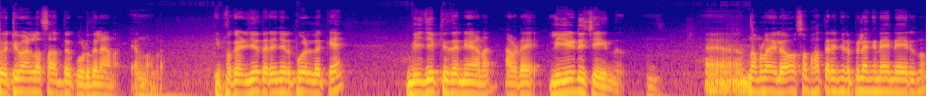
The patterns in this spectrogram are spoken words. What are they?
തോറ്റുവാനുള്ള സാധ്യത കൂടുതലാണ് എന്നുള്ളത്. ഇപ്പോൾ കഴിഞ്ഞ തെരഞ്ഞെടുപ്പുകളിലൊക്കെ ബി ജെ പി തന്നെയാണ് അവിടെ ലീഡ് ചെയ്യുന്നത്. നമ്മൾ നമ്മളെ ലോക്സഭാ തെരഞ്ഞെടുപ്പിൽ അങ്ങനെ തന്നെയായിരുന്നു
